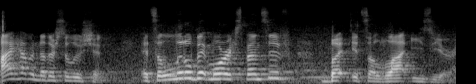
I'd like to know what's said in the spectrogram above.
I have another solution. It's a little bit more expensive, but it's a lot easier.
